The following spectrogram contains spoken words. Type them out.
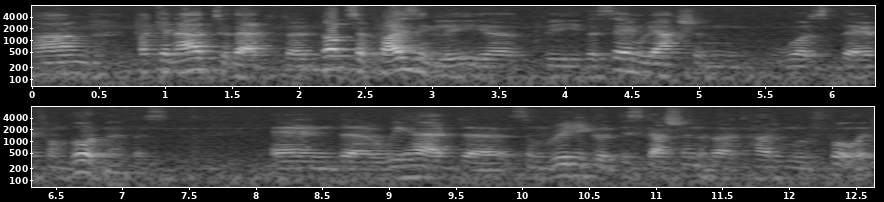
Um, if I can add to that, uh, not surprisingly, uh, the, the same reaction was there from board members. And uh, we had uh, some really good discussion about how to move forward.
